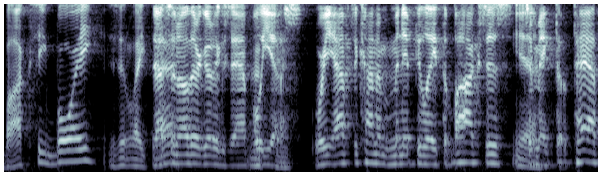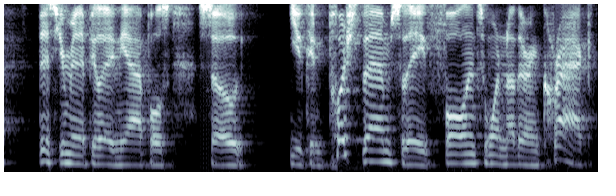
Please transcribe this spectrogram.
Boxy Boy? Is it like that? That's another good example, Okay. yes, where you have to kind of manipulate the boxes Yeah. to make the path. This, you're manipulating the apples so you can push them so they fall into one another and crack.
